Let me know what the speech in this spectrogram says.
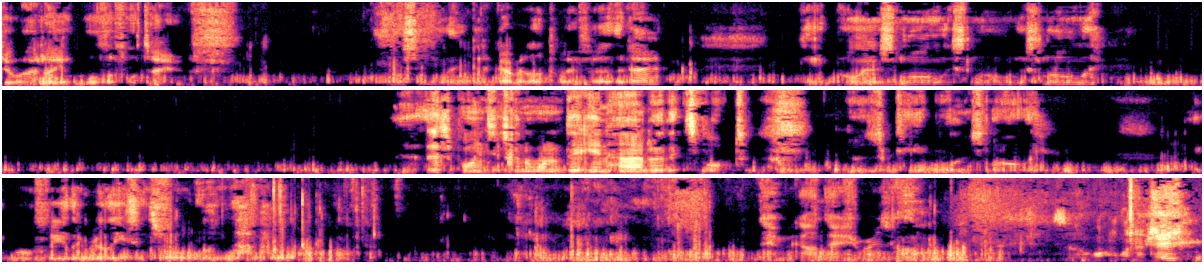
too hard or you'll pull the foot out. See, then going to grab it a little bit further down. Keep pulling slowly, slowly, slowly. At this point it's going to want to dig in hard with its foot. Just keep pulling slowly. You will feel it release its foot like that. There we go, there's your result. So what I'm going to do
